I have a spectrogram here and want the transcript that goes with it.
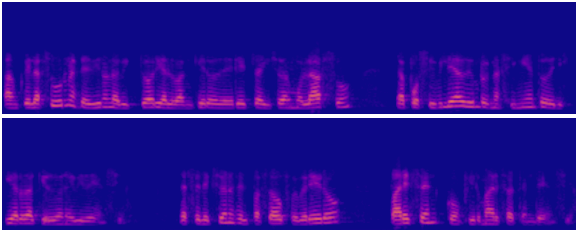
Aunque las urnas le dieron la victoria al banquero de derecha Guillermo Lazo, la posibilidad de un renacimiento de la izquierda quedó en evidencia. Las elecciones del pasado febrero parecen confirmar esa tendencia.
